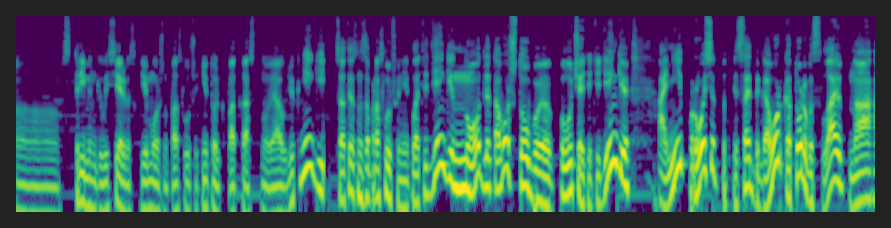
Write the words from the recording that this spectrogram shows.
э, стриминговый сервис, где можно послушать не только подкаст, но и аудиокниги. Соответственно, за прослушивание платят деньги, но для того, чтобы получать эти деньги, они просят подписать договор, который высылают на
